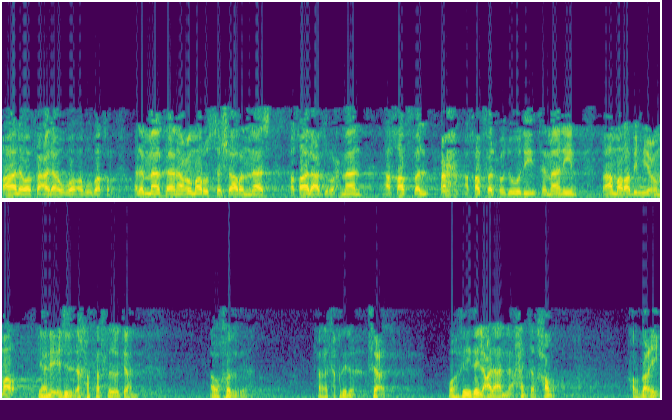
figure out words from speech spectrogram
قال وفعله أبو بكر. فلما كان عمر استشار الناس فقال عبد الرحمن أخف, أخف الحدود ثمانين فأمر به عمر. يعني اجلد أخف الحدود يعني أو خذ على تقدير فعل. وفيه دليل على أن حد الخمر أربعين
